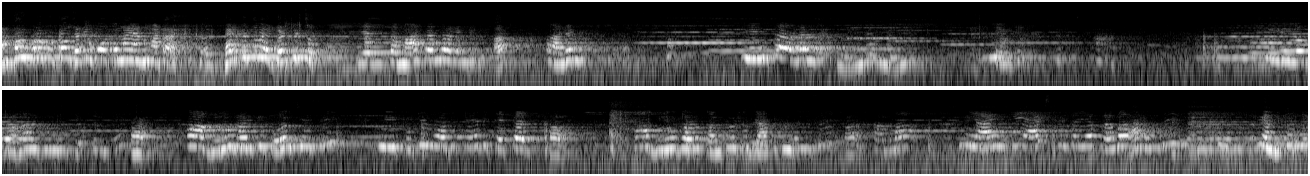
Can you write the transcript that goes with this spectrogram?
అంతఃపుర కుట్రలు జరిగిపోతున్నాయి అన్నమాట. జరిపించవే జరిపించు. ఎంత మాట అన్నారండి? అనండి ఇంకా అనండి ఆ, గురువు గారు కంప్యూటర్ జాతకం చూసి అమ్మా మీ ఆయనకి యాక్సిడెంట్ అయ్యే ప్రమాదం ఉంది. వెంటనే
